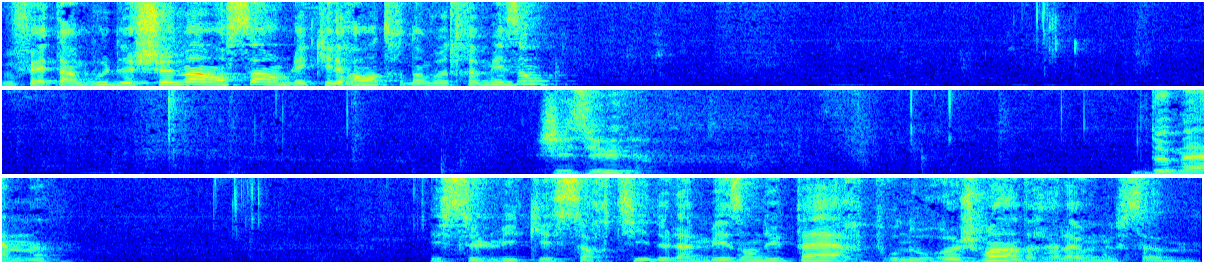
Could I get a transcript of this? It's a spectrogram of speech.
vous faites un bout de chemin ensemble et qu'il rentre dans votre maison. Jésus de même est celui qui est sorti de la maison du Père pour nous rejoindre là où nous sommes.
